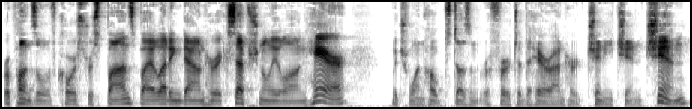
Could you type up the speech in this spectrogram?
Rapunzel, of course, responds by letting down her exceptionally long hair, which one hopes doesn't refer to the hair on her chinny chin chin,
